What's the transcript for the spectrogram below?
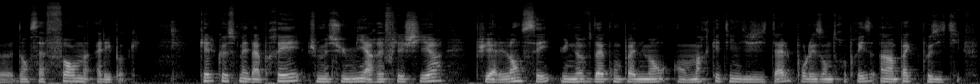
euh, dans sa forme à l'époque. Quelques semaines après, je me suis mis à réfléchir, puis à lancer une offre d'accompagnement en marketing digital pour les entreprises à impact positif.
